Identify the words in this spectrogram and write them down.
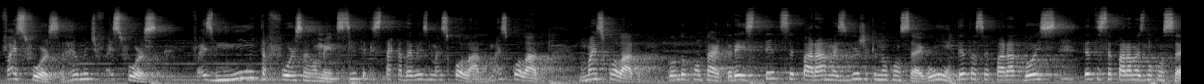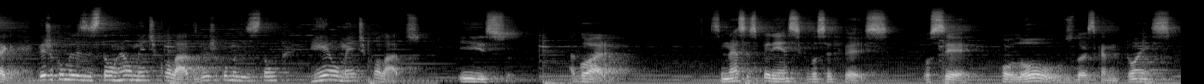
Faz força, realmente faz força. Faz muita força realmente. Sinta que está cada vez mais colado, mais colado, mais colado. Quando eu contar três, tenta separar, mas veja que não consegue. Um, tenta separar. Dois, tenta separar, mas não consegue. Veja como eles estão realmente colados. Veja como eles estão realmente colados. Isso. Agora, se nessa experiência que você fez, você colou os dois canetões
